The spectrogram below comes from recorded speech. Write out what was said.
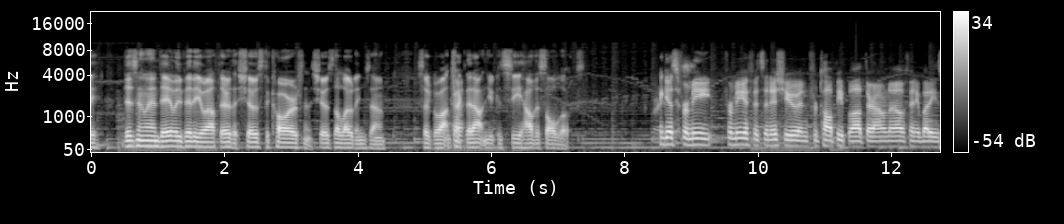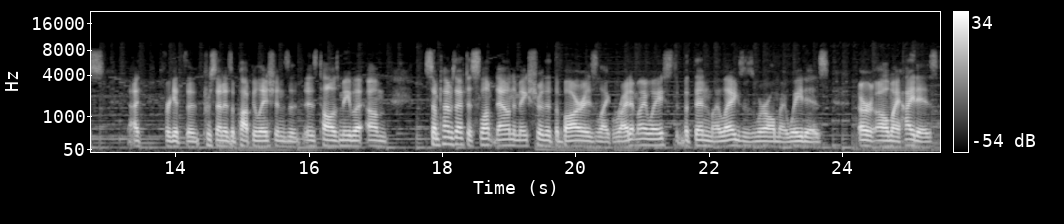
Yeah. a Disneyland Daily video out there that shows the cars and it shows the loading zone. So go out and check that out, and you can see how this all looks. I guess for me, for me, if it's an issue, and for tall people out there, I don't know if anybody's, I forget the percentage of populations that as tall as me, but um, sometimes I have to slump down to make sure that the bar is like right at my waist, but then my legs is where all my weight is, or all my height is.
